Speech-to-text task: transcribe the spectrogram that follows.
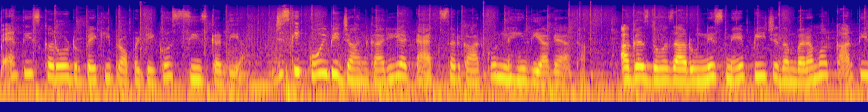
35 करोड़ रुपए की प्रॉपर्टी को सीज कर दिया, जिसकी कोई भी जानकारी या टैक्स सरकार को नहीं दिया गया था। अगस्त 2019 में पी चिदम्बरम और कार्ति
